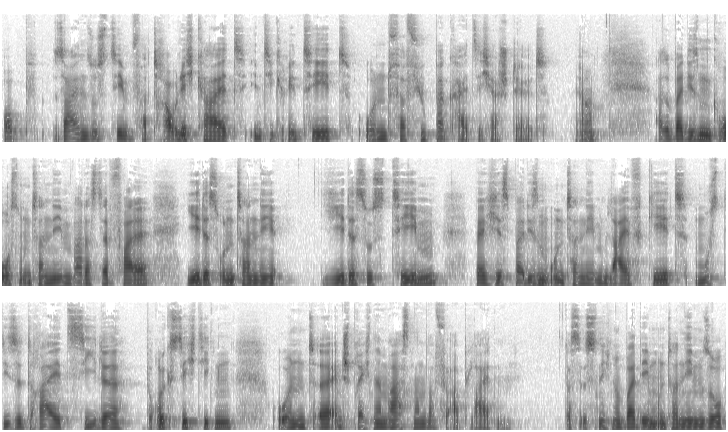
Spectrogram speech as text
ob sein System Vertraulichkeit, Integrität und Verfügbarkeit sicherstellt. Ja, also bei diesem großen Unternehmen war das der Fall. Jedes Unternehmen, jedes System, welches bei diesem Unternehmen live geht, muss diese drei Ziele berücksichtigen und äh, entsprechende Maßnahmen dafür ableiten. Das ist nicht nur bei dem Unternehmen so,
